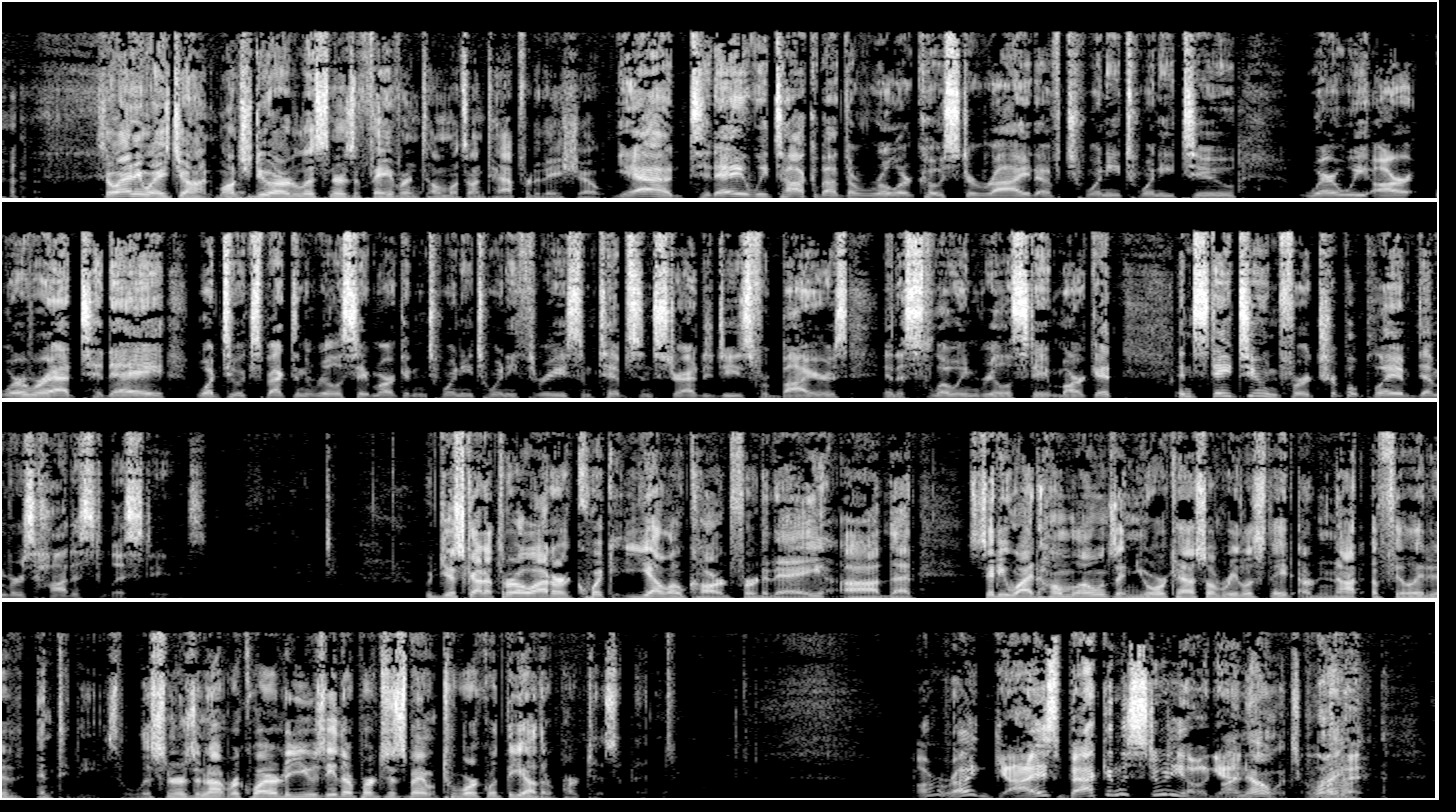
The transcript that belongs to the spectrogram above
So, anyways, John, why don't you do our listeners a favor and tell them what's on tap for today's show? Yeah, today we talk about the roller coaster ride of 2022. Where we are, where we're at today, what to expect in the real estate market in 2023, some tips and strategies for buyers in a slowing real estate market, and stay tuned for a triple play of Denver's hottest listings. We just got to throw out our quick yellow card for today uh, that Citywide Home Loans and Your Castle Real Estate are not affiliated entities. Listeners are not required to use either participant to work with the other participant. All right, guys, back in the studio again. I know, it's great.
